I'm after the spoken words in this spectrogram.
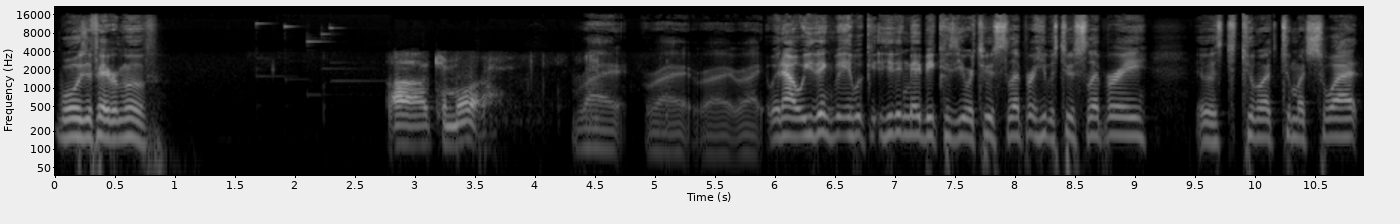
What was your favorite move? Uh, Kimura. Right, right, right, right. Well, Now you think you think maybe because you were too slippery, he was too slippery. It was too much too much sweat,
